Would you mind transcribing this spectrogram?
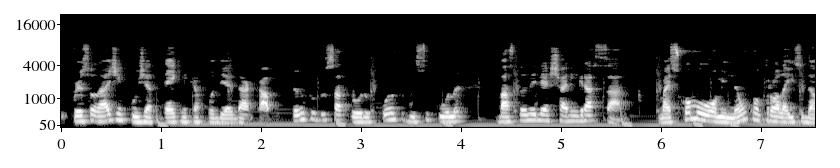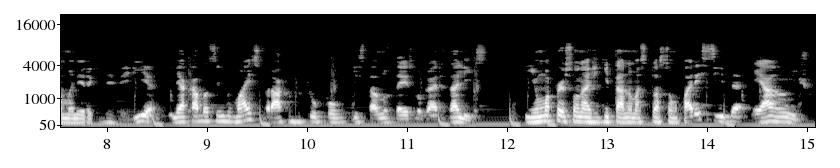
O personagem cuja técnica poderia dar cabo tanto do Satoru quanto do Sukuna, bastando ele achar engraçado. Mas como o homem não controla isso da maneira que deveria, ele acaba sendo mais fraco do que o povo que está nos 10 lugares da lista. E uma personagem que está numa situação parecida é a Anjo.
